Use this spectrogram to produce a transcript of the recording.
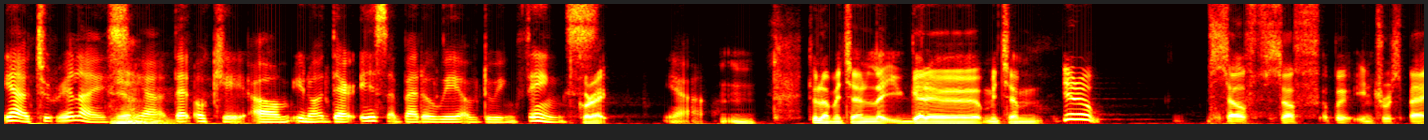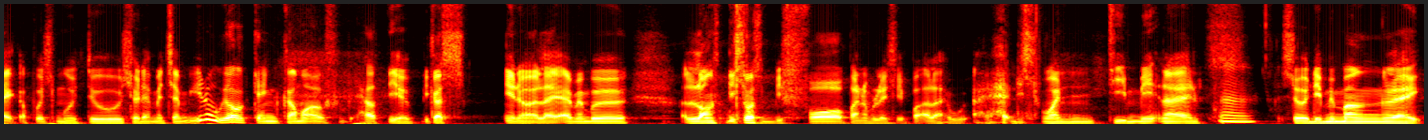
yeah, to realize, Yeah. yeah, that okay, um, you know, there is a better way of doing things. correct Yeah. Mm. Itulah macam like you gotta macam you know self self apa introspect apa semua tu so that macam you know we all can come out healthier because you know like I remember a long this was before pandang bola sepak lah I had this one teammate lah kan so dia memang like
